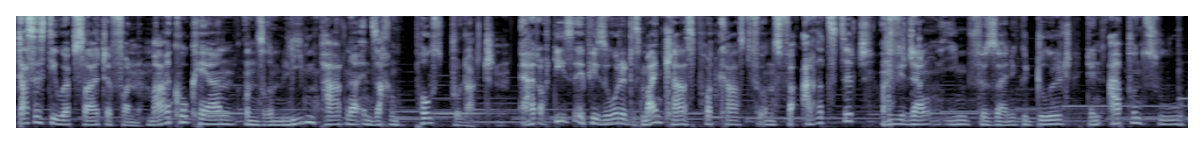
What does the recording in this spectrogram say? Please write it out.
das ist die Webseite von Marco Kern, unserem lieben Partner in Sachen Post-Production. Er hat auch diese Episode des Mindclass Podcast für uns verarztet und wir danken ihm für seine Geduld, denn ab und zu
